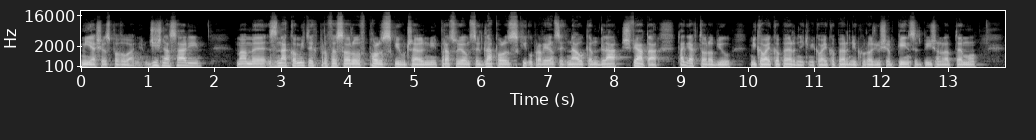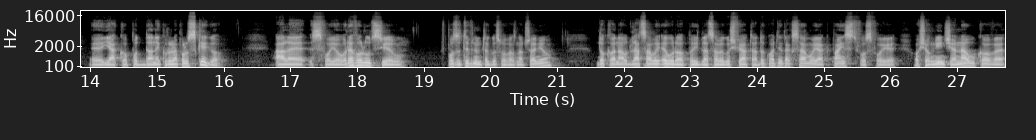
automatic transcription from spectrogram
mija się z powołaniem. Dziś na sali mamy znakomitych profesorów polskich uczelni, pracujących dla Polski, uprawiających naukę dla świata, tak jak to robił Mikołaj Kopernik. Mikołaj Kopernik urodził się 550 lat temu e, jako poddany króla polskiego, ale swoją rewolucję w pozytywnym tego słowa znaczeniu dokonał dla całej Europy i dla całego świata. Dokładnie tak samo jak państwo swoje osiągnięcia naukowe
